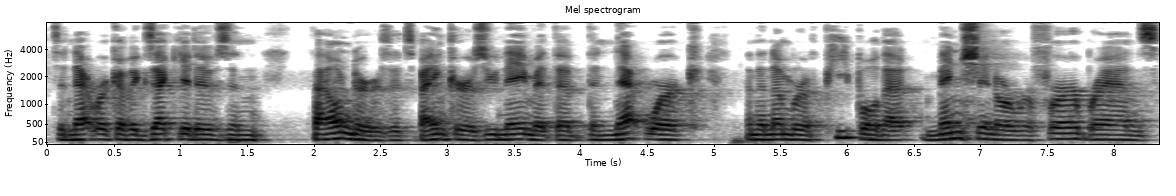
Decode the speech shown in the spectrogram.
It's a network of executives and founders, it's bankers, you name it, the, the network and the number of people that mention or refer brands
